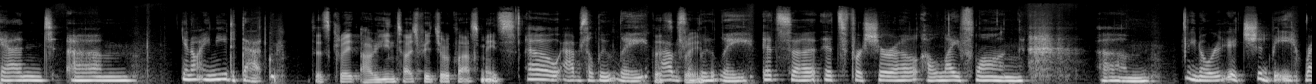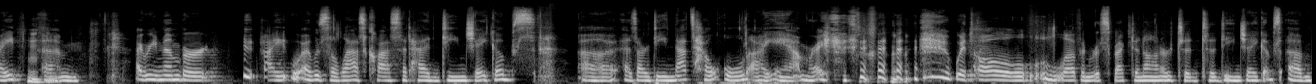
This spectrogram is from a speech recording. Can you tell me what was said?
And, um, you know, I needed that. That's great. Are you in touch with your classmates? Oh, absolutely. That's absolutely. Great. It's a, it's for sure a, a lifelong, um, you know, or it should be, right? Mm-hmm. Um, I remember I, I was the last class that had Dean Jacobs uh, as our dean. That's how old I am, right? With all love and respect and honor to, to Dean Jacobs. Um,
